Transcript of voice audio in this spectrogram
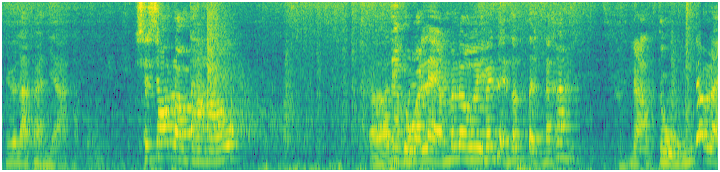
ในเวลาทานยาครับผมฉันชอบรองเท้าเออดีกว่าแหลมมาเลยไม่ใส่ส้นตึกนะคะหนังสูงเท่าไหร่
